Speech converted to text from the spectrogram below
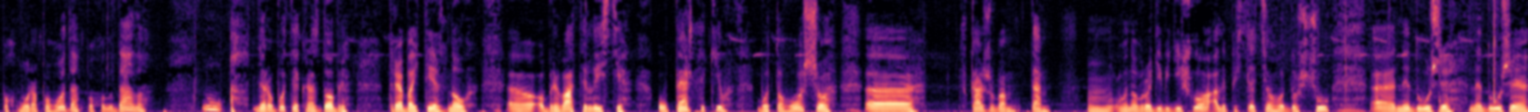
похмура погода, похолодало. Ну, для роботи якраз добре. Треба йти знов е, обривати листя у персиків, бо того, що, е, скажу вам, там воно вроді відійшло, але після цього дощу е, не дуже, не дуже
